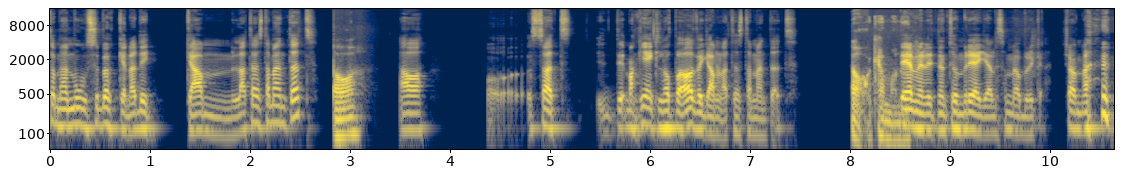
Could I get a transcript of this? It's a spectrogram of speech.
de här Moseböckerna, det är Gamla Testamentet. Ja, Ja. Så att det, man kan egentligen hoppa över Gamla Testamentet. ja kan man. Det är väl en liten tumregel som jag brukar köra med.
